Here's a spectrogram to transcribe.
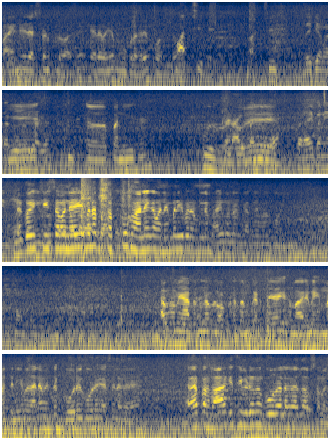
भाई ने रेस्टोरेंट खुलवा दिया। कह रहे भैया भूख लग रही है पहुँच बातचीत बातचीत। देखिए हमारा ये पनीर है। है। मेरे को एक चीज़ समझ आई मतलब सबको खाने का मन है पर अपने भाई मना कर रहे हैं अब हम यहाँ पे अपना ब्लॉग खत्म करते हैं। हमारे में हिम्मत नहीं है बताने में तो गोरे गोरे कैसे लग रहे हैं। अगर प्रभार किसी वीडियो में गोरा लग रहा था आप समझ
